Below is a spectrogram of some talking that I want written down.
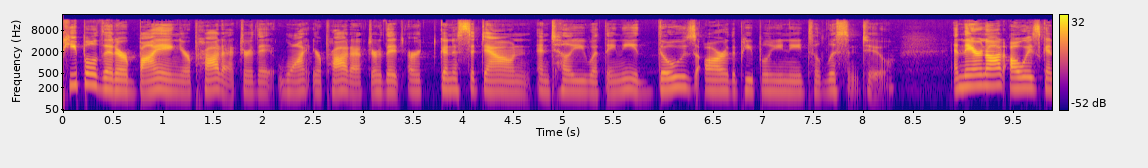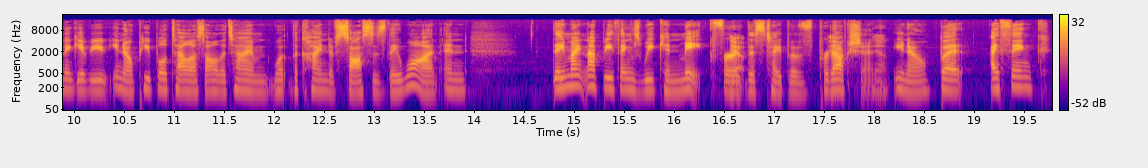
people that are buying your product or that want your product or that are going to sit down and tell you what they need those are the people you need to listen to. And they're not always going to give you you know people tell us all the time what the kind of sauces they want and they might not be things we can make for Yep. this type of production yep. you know? But i think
